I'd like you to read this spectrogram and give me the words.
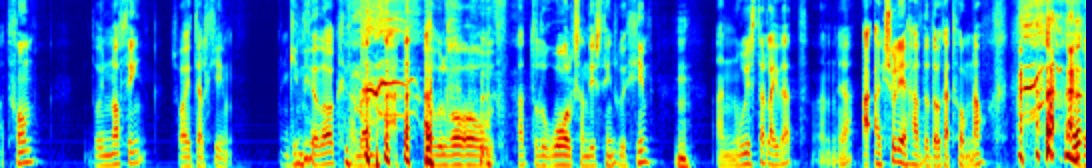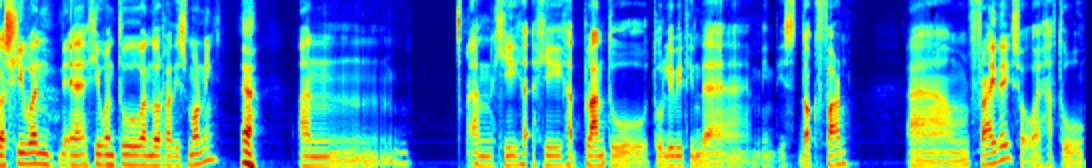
at home, doing nothing. So I tell him, "Give me the dog, and then I, I will go to the walks and these things with him." And we start like that. And yeah, A- actually, I have the dog at home now because he went uh, he went to Andorra this morning Yeah. and and he he had planned to to leave it in the in this dog farm um, Friday, so I have to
